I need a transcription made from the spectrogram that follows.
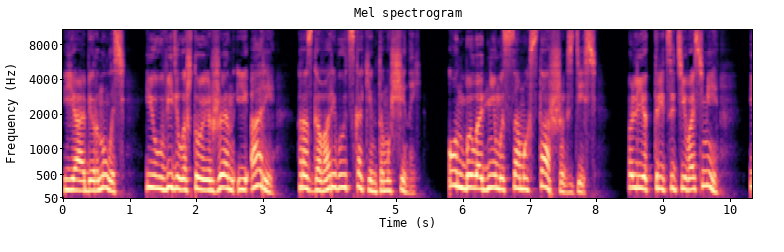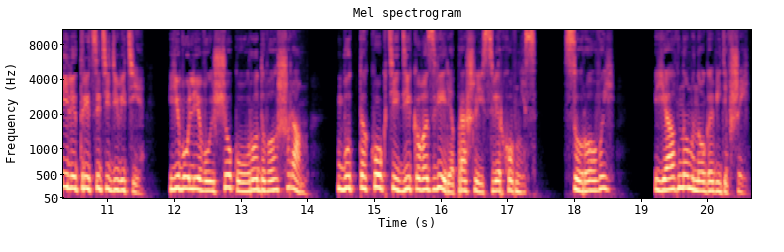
Я обернулась и увидела, что Эжен и Ари разговаривают с каким-то мужчиной. Он был одним из самых старших здесь, лет 38 или 39. Его левую щеку уродовал шрам, будто когти дикого зверя прошлись сверху вниз. Суровый, явно много видевший.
